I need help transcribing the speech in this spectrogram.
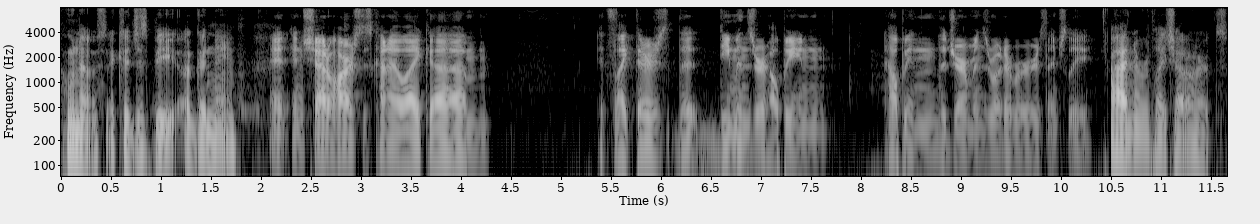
who knows? It could just be a good name. and, and Shadow Hearts is kind of like um it's like there's the demons are helping helping the Germans or whatever essentially I had never played Shadow Hearts.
